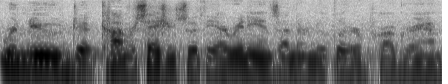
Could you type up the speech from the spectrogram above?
renewed conversations with the Iranians on their nuclear program.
